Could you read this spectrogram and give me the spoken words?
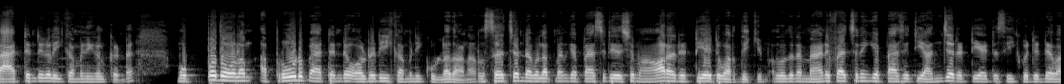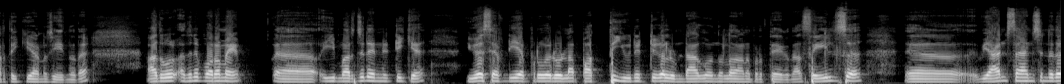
പാറ്റന്റുകൾ ഈ കമ്പനികൾക്കുണ്ട്. മുപ്പതോളം അപ്രൂവ്ഡ് പാറ്റന്റ് ഓൾറെഡി ഈ കമ്പനിക്ക് ഉള്ളതാണ് റിസർച്ച് ആൻഡ് ഡെവലപ്മെന്റ് കപ്പാസിറ്റി ഏകദേശം ആറ് ഇരട്ടിയായിട്ട് വർദ്ധിക്കും. അതുപോലെ തന്നെ മാനുഫാക്ചറിങ് കപ്പാസിറ്റി അഞ്ച് ഇരട്ടിയായിട്ട് സീക്വന്റിന്റെ വർദ്ധിക്കുകയാണ് ചെയ്യുന്നത്. അത് അതിന് പുറമെ ഈ മർജഡ് എന്റിക്ക് യു എസ് എഫ് ഡി അപ്രൂവലുള്ള പത്ത് യൂണിറ്റുകൾ ഉണ്ടാകും എന്നുള്ളതാണ് പ്രത്യേകത. സെയിൽസ് വ്യാൻ സയൻസിന്റെത്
